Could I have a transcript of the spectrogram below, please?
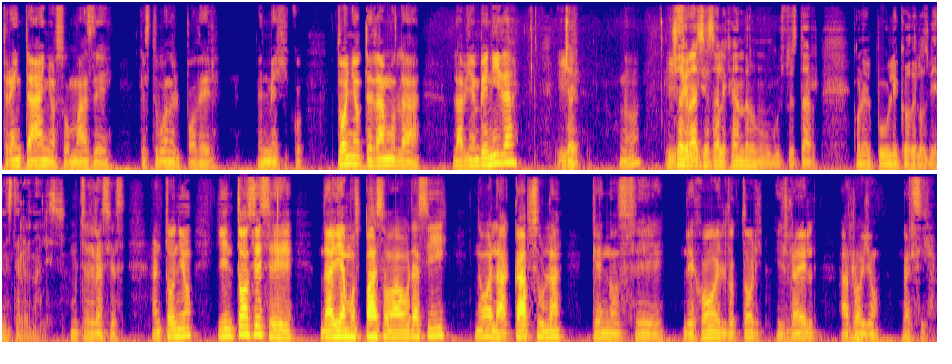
30 años o más de que estuvo en el poder en México. Toño, te damos la, la bienvenida. Y, muchas, ¿no? muchas gracias, Alejandro. Un gusto estar con el público de los bienes terrenales. Muchas gracias, Antonio. Y entonces eh, daríamos paso ahora sí no a la cápsula que nos eh, dejó el doctor Israel Arroyo García.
